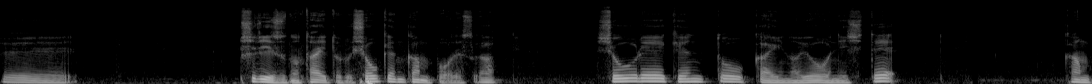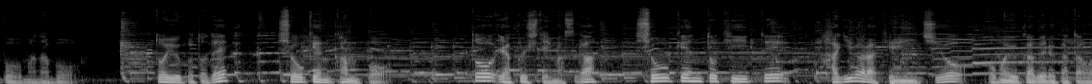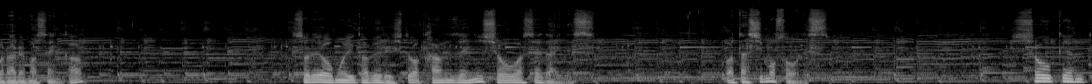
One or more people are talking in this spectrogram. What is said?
えー、シリーズのタイトル「証券官報」ですが症例検討会のようにして漢方を学ぼうということで証券漢方と訳していますが証券と聞いて萩原健一を思い浮かべる方おられませんか？それを思い浮かべる人は完全に昭和世代です。私もそうです。証券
